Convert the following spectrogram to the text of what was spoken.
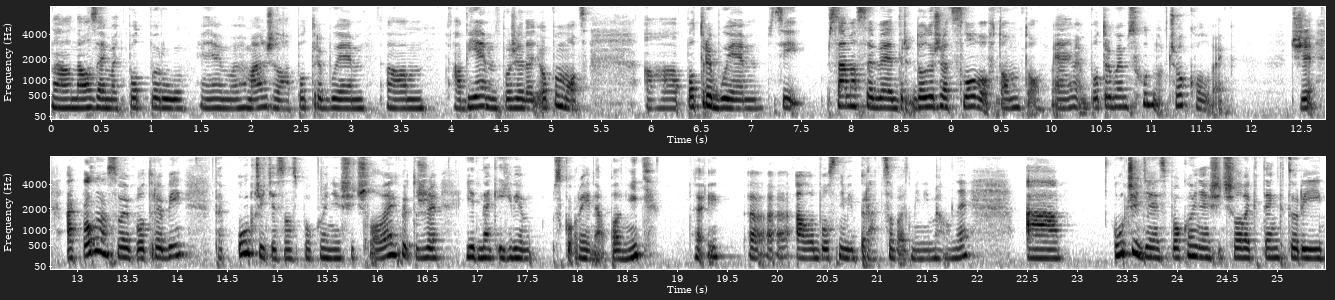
na, naozaj mať podporu, ja neviem, môjho manžela, potrebujem um, a viem požiadať o pomoc. A potrebujem si sama sebe dr- dodržať slovo v tomto. Ja neviem, potrebujem schudnúť, čokoľvek. Čiže ak poznám svoje potreby, tak určite som spokojnejší človek, pretože jednak ich viem skorej naplniť, hej, alebo s nimi pracovať minimálne. A určite je spokojnejší človek ten, ktorý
